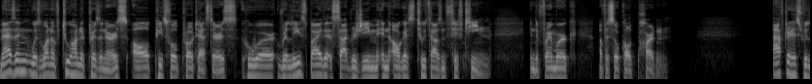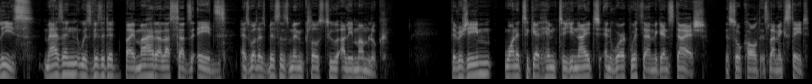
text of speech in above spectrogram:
Mazen was one of 200 prisoners, all peaceful protesters, who were released by the Assad regime in August 2015 in the framework of a so called pardon. After his release, Mazen was visited by Maher al Assad's aides, as well as businessmen close to Ali Mamluk. The regime wanted to get him to unite and work with them against Daesh, the so called Islamic State.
